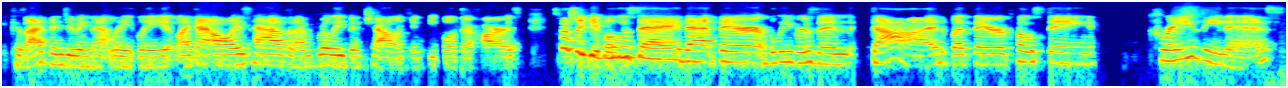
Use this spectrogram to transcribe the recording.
Because I've been doing that lately, like I always have, but I've really been challenging people in their hearts, especially people who say that they're believers in God, but they're posting craziness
